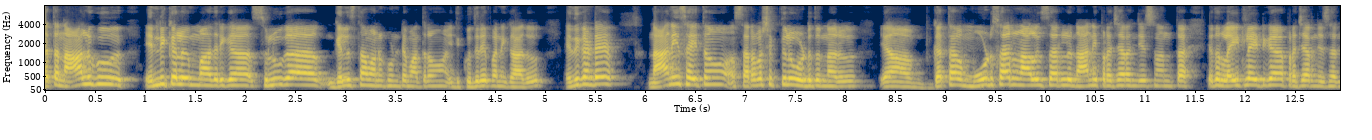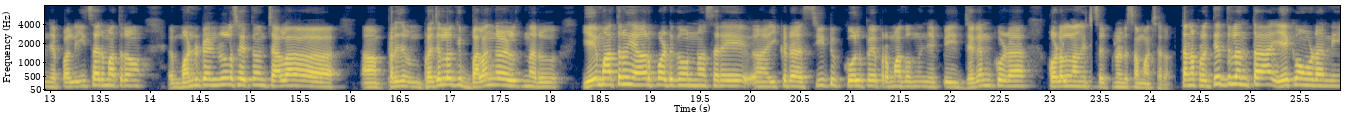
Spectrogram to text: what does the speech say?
గత నాలుగు ఎన్నికలు మాదిరిగా సులువుగా గెలుస్తాం అనుకుంటే మాత్రం ఇది కుదిరే పని కాదు. ఎందుకంటే నాని సైతం సర్వశక్తులు ఒడ్డుతున్నారు. గత మూడు సార్లు నాలుగు సార్లు నాని ప్రచారం చేసినంత ఏదో లైట్ లైట్గా ప్రచారం చేశారని చెప్పాలి. ఈసారి మాత్రం మండు టెండర్లో సైతం చాలా ప్రజ ప్రజల్లోకి బలంగా వెళ్తున్నారు. ఏ మాత్రం ఏర్పాటుగా ఉన్నా సరే ఇక్కడ సీటు కోల్పోయే ప్రమాదం ఉందని చెప్పి జగన్ కూడా కొడల నాని చెప్పినట్టు సమాచారం. తన ప్రత్యర్థులంతా ఏకం అవడాన్ని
